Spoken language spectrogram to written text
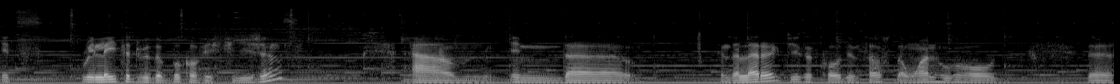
It's related with the book of Ephesians. Um, in the in the letter, Jesus called himself the one who holds the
